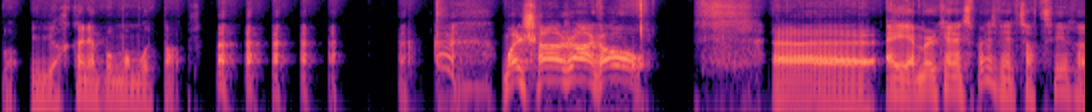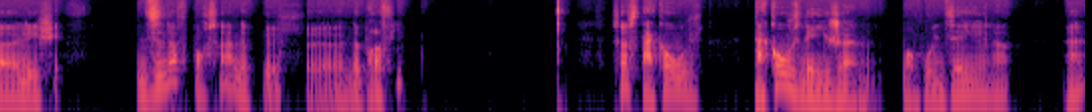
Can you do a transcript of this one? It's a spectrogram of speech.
Bon, il ne reconnaît pas mon mot de passe. Moi, le change encore. Euh, hey, American Express vient de sortir euh, les chiffres. 19% de plus euh, de profit. Ça, c'est à cause, à cause des jeunes, on va vous le dire. Là. Hein?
